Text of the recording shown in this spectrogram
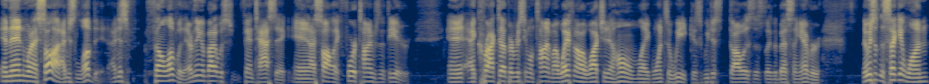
and then when I saw it, I just loved it. I just fell in love with it. Everything about it was fantastic, and I saw it like four times in the theater, and I cracked up every single time. My wife and I would watch it at home like once a week because we just thought it was just like the best thing ever. Then we saw the second one.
